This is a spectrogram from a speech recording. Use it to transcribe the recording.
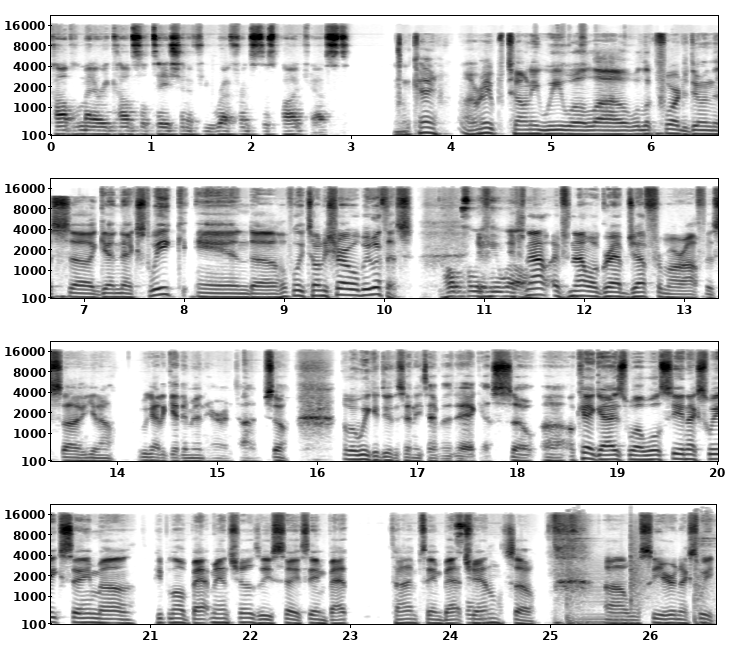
complimentary consultation if you reference this podcast. Okay. All right, Tony. We will uh, we'll look forward to doing this uh, again next week, and uh, hopefully Tony Shar will be with us. Hopefully if, he will. If not, if not, we'll grab Jeff from our office. Uh, you know, we got to get him in here in time. So, but we could do this any time of the day, I guess. So, uh, okay, guys. Well, we'll see you next week. Same uh, people know Batman shows. They say same bat time, same bat same. channel. So, uh, we'll see you here next week.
